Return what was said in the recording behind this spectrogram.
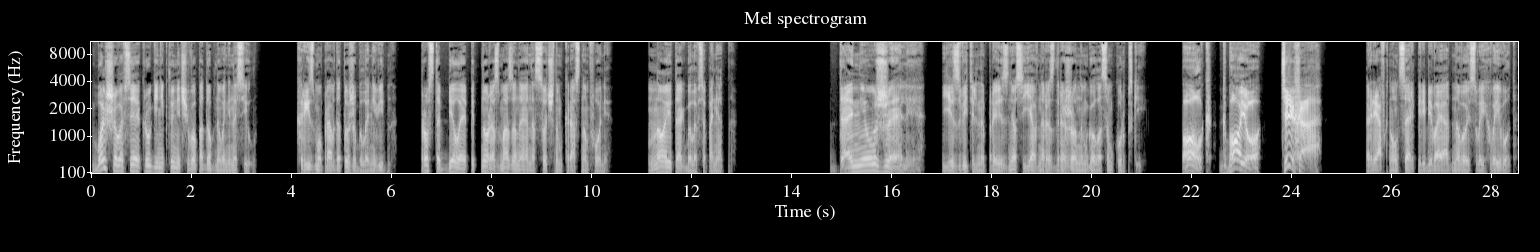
Больше во всей округе никто ничего подобного не носил. Хризму, правда, тоже было не видно. Просто белое пятно, размазанное на сочном красном фоне. Но и так было все понятно. «Да неужели?» — язвительно произнес явно раздраженным голосом Курбский. «Полк! К бою! Тихо!» Рявкнул царь, перебивая одного из своих воевод.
